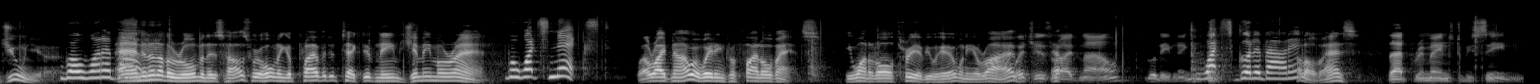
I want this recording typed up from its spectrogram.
Junior. Well, what about. And in another room in this house, we're holding a private detective named Jimmy Moran. Well, what's next? Well, right now, we're waiting for Philo Vance. He wanted all three of you here when he arrived. Which is Yep. right now. Good evening. What's good about it? Hello, Vance. That remains to be seen.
